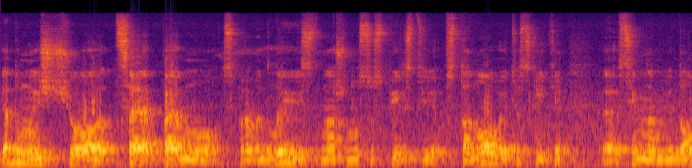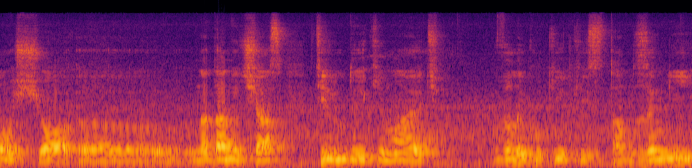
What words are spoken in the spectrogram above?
Я думаю, що це певну справедливість в нашому суспільстві встановить, оскільки е, всім нам відомо, що е, на даний час ті люди, які мають велику кількість там землі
